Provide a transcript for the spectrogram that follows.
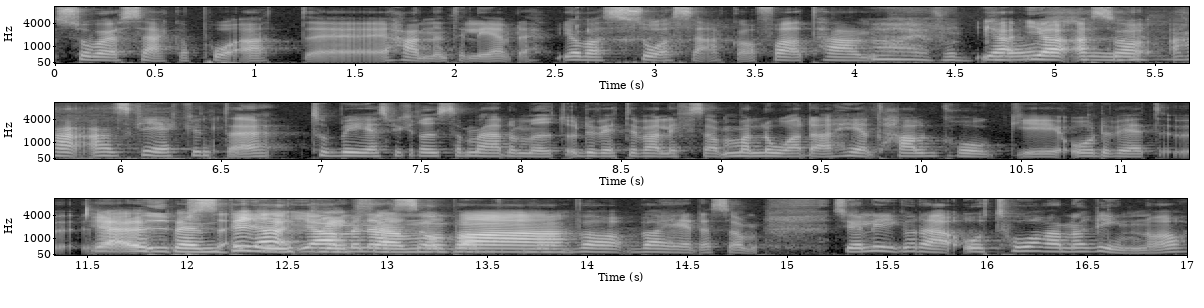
så var jag säker på att eh, han inte levde. Jag var så säker för att han, Åh, jag får Ja, ja alltså han, han skrek ju inte. Tobias fick rusa med dem ut och du vet det var liksom, man låg där helt halvgroggig och du vet... Ja, öppen ups- buk liksom, och vad, bara- vad, vad, vad är det som... Så jag ligger där och tårarna rinner,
